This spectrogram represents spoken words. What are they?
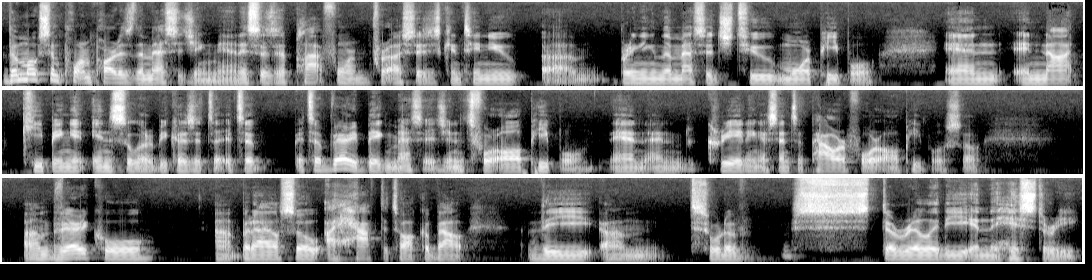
the most important part is the messaging, man. This is a platform for us to just continue um, bringing the message to more people, and and not keeping it insular because it's a it's a it's a very big message and it's for all people and and creating a sense of power for all people. So, um, very cool. Uh, but I also I have to talk about the um, sort of sterility in the history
